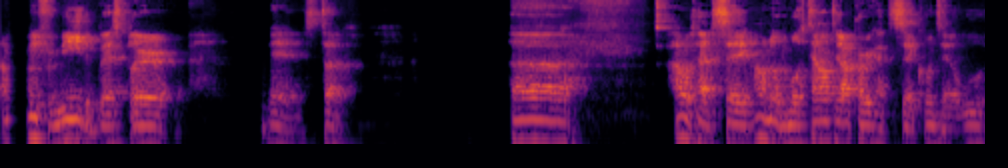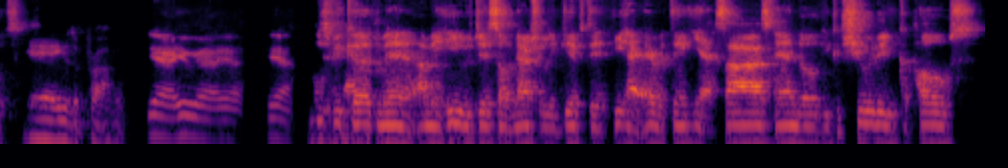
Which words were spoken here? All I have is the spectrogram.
I mean, for me, the best player, man, it's tough. Uh, I would have to say, I don't know, the most talented. I probably have to say Qyntel Woods, Yeah, he was a problem. Yeah, he, yeah, yeah, yeah. just because, man. I mean, he was just so naturally gifted. He had everything. He had size, handle. He could shoot it. He could post,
